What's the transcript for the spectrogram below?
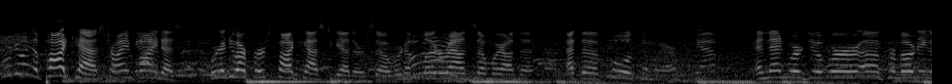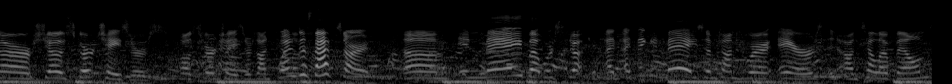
We're doing a podcast. Try and find us. We're gonna do our first podcast together. So we're gonna float around somewhere on the at the pool somewhere. Yep. And then we're do, we're uh, promoting our show Skirt Chasers called Skirt Chasers on. when does that start? Um, in May, but we're st- I, I think in May sometimes where it airs in, on Tello Films.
